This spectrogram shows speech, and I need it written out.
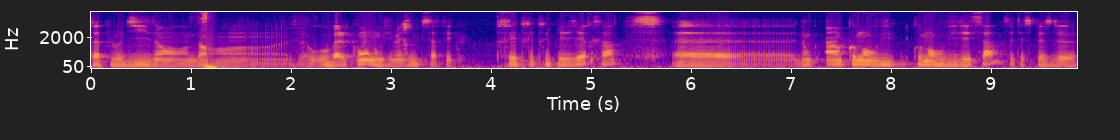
applaudis au balcon, donc j'imagine que ça fait très très très plaisir ça. Euh, donc un, comment vous, comment vous vivez ça, cette espèce de,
